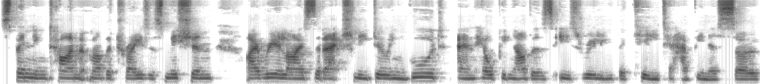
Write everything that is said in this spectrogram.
spending time at Mother Teresa's mission, I realized that actually doing good and helping others is really the key to happiness. So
